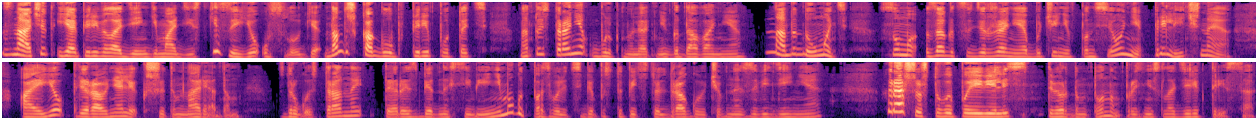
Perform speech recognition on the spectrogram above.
«Значит, я перевела деньги модистке за ее услуги. Надо же, как глупо перепутать!» На той стороне булькнули от негодования. «Надо думать. Сумма за год содержания и обучения в пансионе приличная, а ее приравняли к сшитым нарядам. С другой стороны, теры из бедных семей не могут позволить себе поступить в столь дорогое учебное заведение». «Хорошо, что вы появились», – твердым тоном произнесла директриса.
